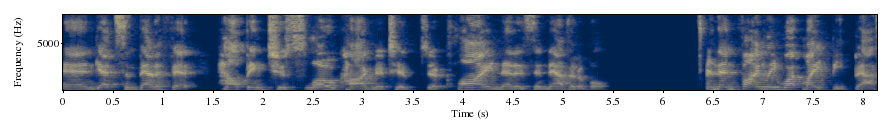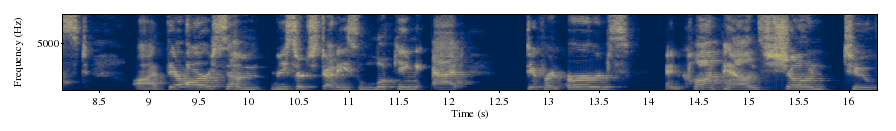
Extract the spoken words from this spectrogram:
and get some benefit helping to slow cognitive decline that is inevitable and then finally what might be best uh, there are some research studies looking at different herbs and compounds shown to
